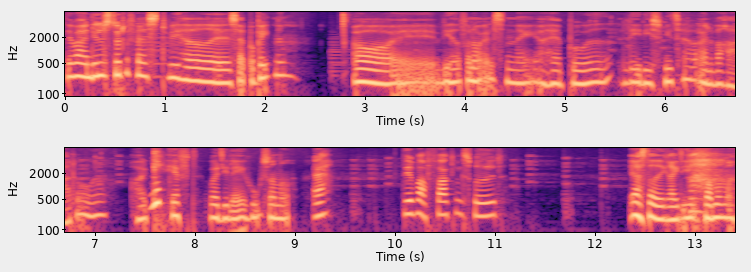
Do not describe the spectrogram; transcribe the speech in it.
Det var en lille støttefest, vi havde øh, sat på benene. Og øh, vi havde fornøjelsen af at have både Lady Smita og Alvarado ude. Og hold kæft, hvor de lagde huset ned. Det var fucking svedigt. Jeg har stadig ikke rigtig helt kommet mig.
